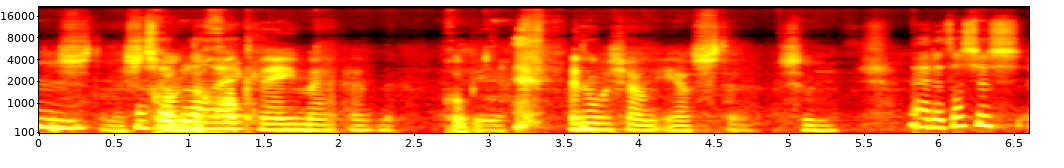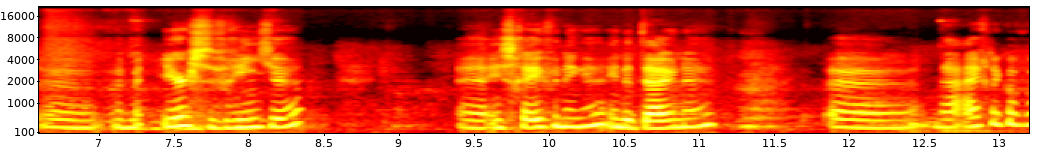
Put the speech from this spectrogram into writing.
Hmm, dus dan is het gewoon de belangrijk. gok nemen en eh, proberen. en hoe was jouw eerste zoen? Nou, dat was dus eh, met mijn eerste vriendje eh, in Scheveningen, in de duinen. Nou, eigenlijk op,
